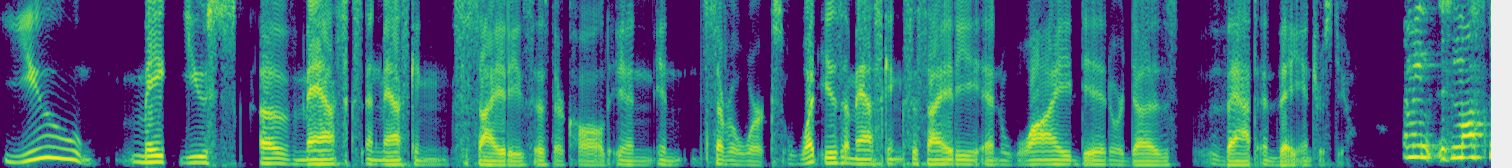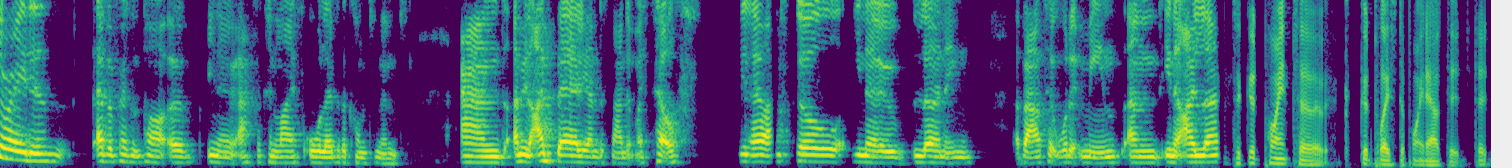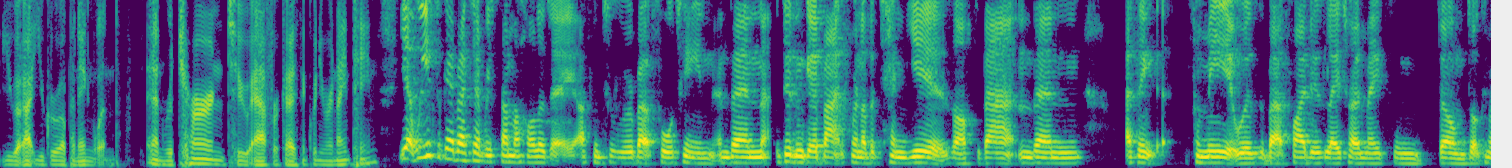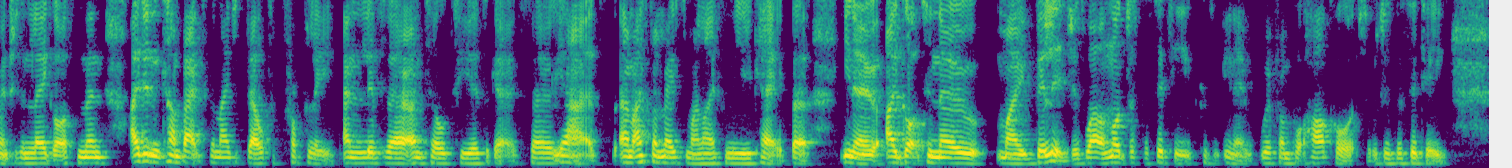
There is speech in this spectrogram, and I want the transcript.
You make use of masks and masking societies, as they're called, in, in several works. What is a masking society and why did or does that and they interest you? I mean, this masquerade is ever present part of, you know, African life all over the continent. And I mean, I barely understand it myself. You know, I'm still, you know, learning about it, what it means, and you know, I learned. It's a good point to good place to point out that that you uh, you grew up in England and returned to Africa. I think when you were 19. Yeah, we used to go back every summer holiday up until we were about 14, and then didn't go back for another 10 years after that, and then I think for me, it was about five years later, I made some film documentaries in Lagos. And then I didn't come back to the Niger Delta properly and live there until two years ago. So, yeah, um, I spent most of my life in the UK. But, you know, I got to know my village as well, not just the city, because, you know, we're from Port Harcourt, which is the city.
